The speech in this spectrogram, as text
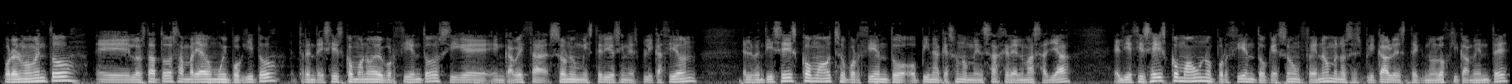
Por el momento, eh, los datos han variado muy poquito. 36,9% sigue en cabeza son un misterio sin explicación. El 26,8% opina que son un mensaje del más allá el 16,1% que son fenómenos explicables tecnológicamente,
